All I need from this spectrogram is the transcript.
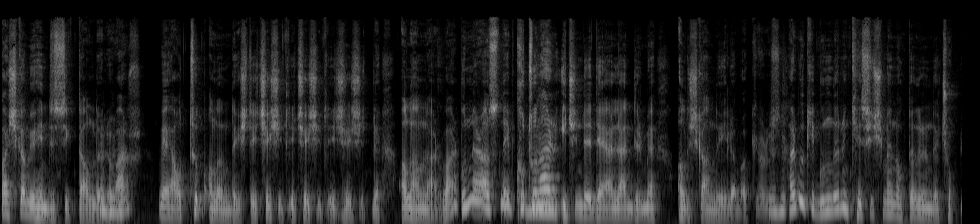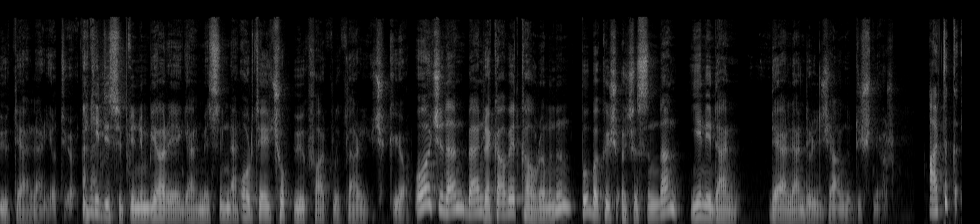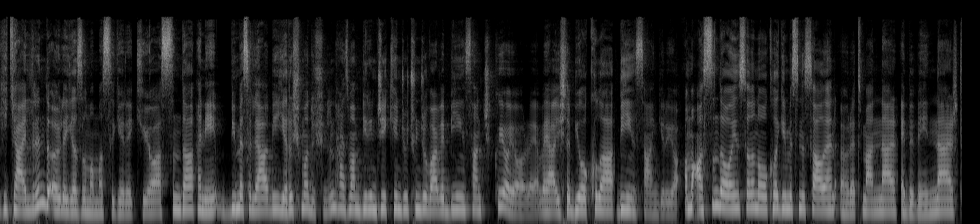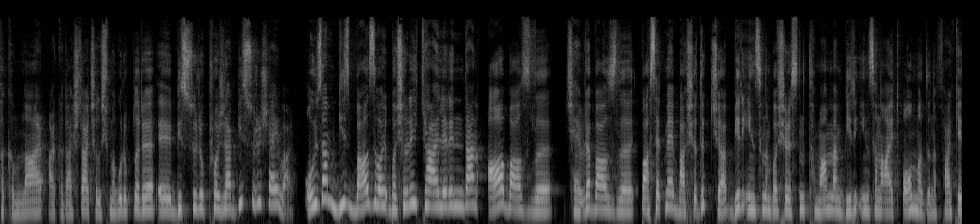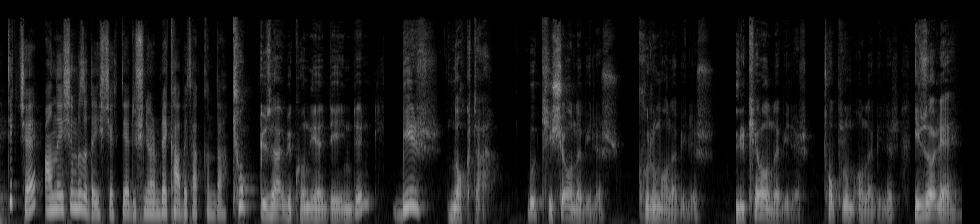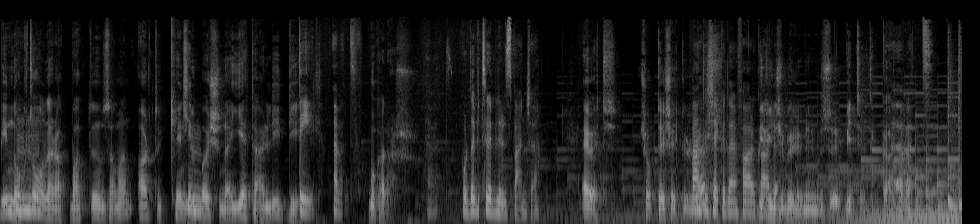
başka mühendislik dalları hı hı. var veya tıp alanında işte çeşitli çeşitli çeşitli alanlar var. Bunlar aslında hep kutular hmm. içinde değerlendirme alışkanlığıyla bakıyoruz. Hı Halbuki bunların kesişme noktalarında çok büyük değerler yatıyor. Evet. İki disiplinin bir araya gelmesinden ortaya çok büyük farklılıklar çıkıyor. O açıdan ben rekabet kavramının bu bakış açısından yeniden değerlendirileceğini düşünüyorum artık hikayelerin de öyle yazılmaması gerekiyor. Aslında hani bir mesela bir yarışma düşünün. Her zaman birinci, ikinci, üçüncü var ve bir insan çıkıyor ya oraya. Veya işte bir okula bir insan giriyor. Ama aslında o insanın o okula girmesini sağlayan öğretmenler, ebeveynler, takımlar, arkadaşlar, çalışma grupları, e, bir sürü projeler, bir sürü şey var. O yüzden biz bazı başarı hikayelerinden ağ bazlı çevre bazlı bahsetmeye başladıkça bir insanın başarısının tamamen bir insana ait olmadığını fark ettikçe anlayışımız da değişecek diye düşünüyorum rekabet hakkında. Çok güzel bir konuya değindin. Bir nokta bu kişi olabilir, kurum olabilir, ülke olabilir, toplum olabilir. İzole bir nokta hmm. olarak baktığın zaman artık kendi Kim? başına yeterli değil. Değil, evet. Bu kadar. Evet. Burada bitirebiliriz bence. Evet. Çok teşekkürler. Ben teşekkür ederim Faruk Birinci abi. Birinci bölümümüzü bitirdik galiba. Evet.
